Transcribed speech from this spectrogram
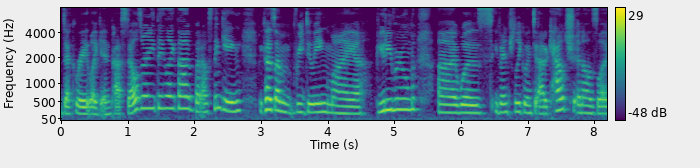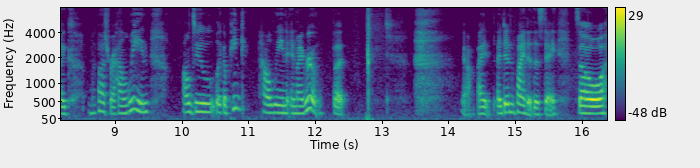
decorate like in pastels or anything like that, but I was thinking because I'm redoing my beauty room, I was eventually going to add a couch. And I was like, oh my gosh, for Halloween, I'll do like a pink Halloween in my room, but yeah, I, I didn't find it this day. So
